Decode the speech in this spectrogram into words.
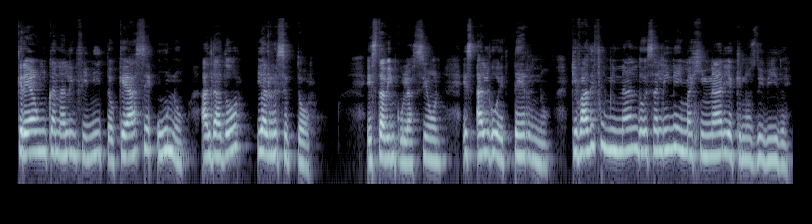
crea un canal infinito que hace uno al dador y al receptor. Esta vinculación es algo eterno que va difuminando esa línea imaginaria que nos divide.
